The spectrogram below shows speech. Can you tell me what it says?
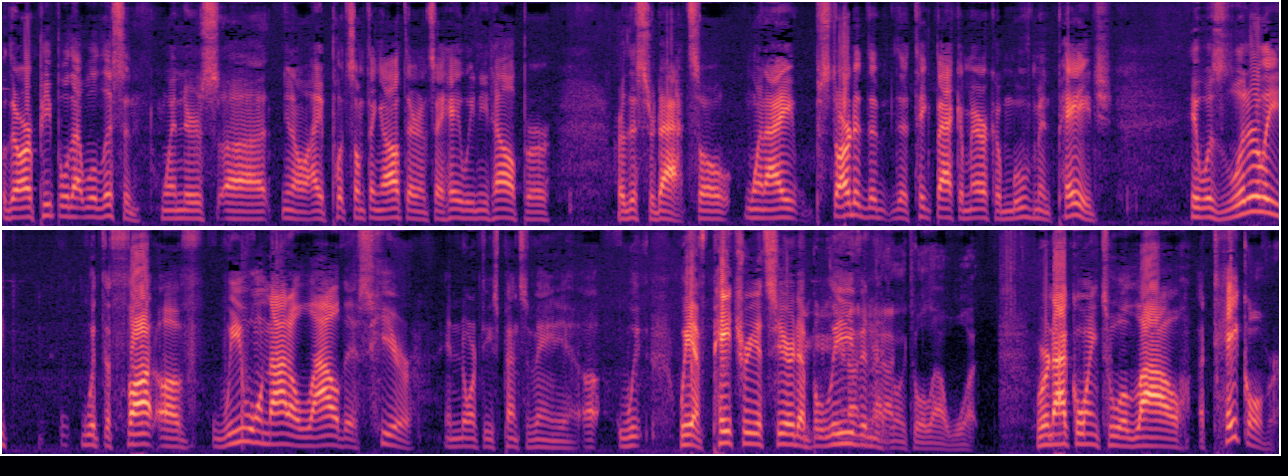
there are people that will listen when there's uh, you know I put something out there and say, hey, we need help or or this or that. So when I started the the Take Back America movement page, it was literally with the thought of we will not allow this here in Northeast Pennsylvania. Uh, we we have patriots here that believe in You're not going to allow what? We're not going to allow a takeover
